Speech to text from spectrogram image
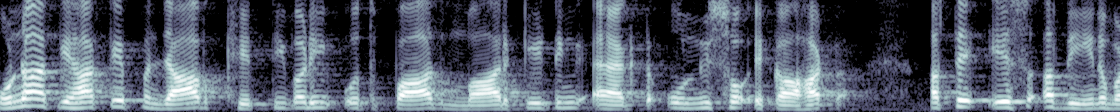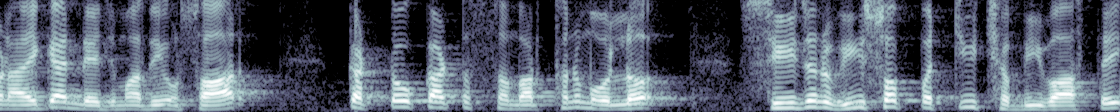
ਉਹਨਾਂ ਕਿਹਾ ਕਿ ਪੰਜਾਬ ਖੇਤੀਬਾੜੀ ਉਤਪਾਦ ਮਾਰਕੀਟਿੰਗ ਐਕਟ 1961 ਅਤੇ ਇਸ ਅਧੀਨ ਬਣਾਏ ਗਏ ਨਿਯਮਾਂ ਦੇ ਅਨੁਸਾਰ ਘੱਟੋ ਘੱਟ ਸਮਰਥਨ ਮੁੱਲ ਸੀਜ਼ਨ 2025-26 ਵਾਸਤੇ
